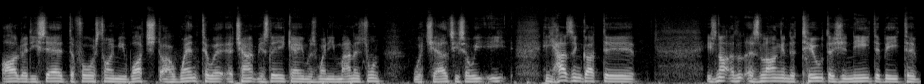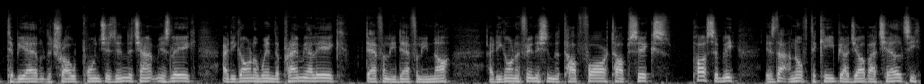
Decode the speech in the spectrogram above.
already said the first time he watched or went to a, Champions League game was when he managed one with Chelsea. So he, he, he hasn't got the he's not as long in the tooth as you need to be to, to be able to throw punches in the Champions League. Are he going to win the Premier League? Definitely, definitely not. Are he going to finish in the top four, top six? Possibly. Is that enough to keep your job at Chelsea?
